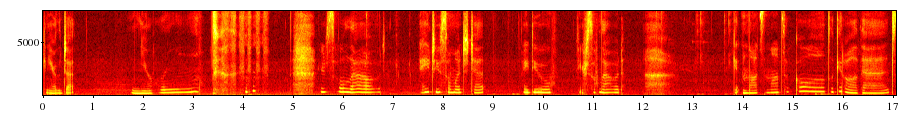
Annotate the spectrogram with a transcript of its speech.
Can you hear the jet? You're so loud. I hate you so much, Jet. I do. You're so loud. Getting lots and lots of gold. Look at all that.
